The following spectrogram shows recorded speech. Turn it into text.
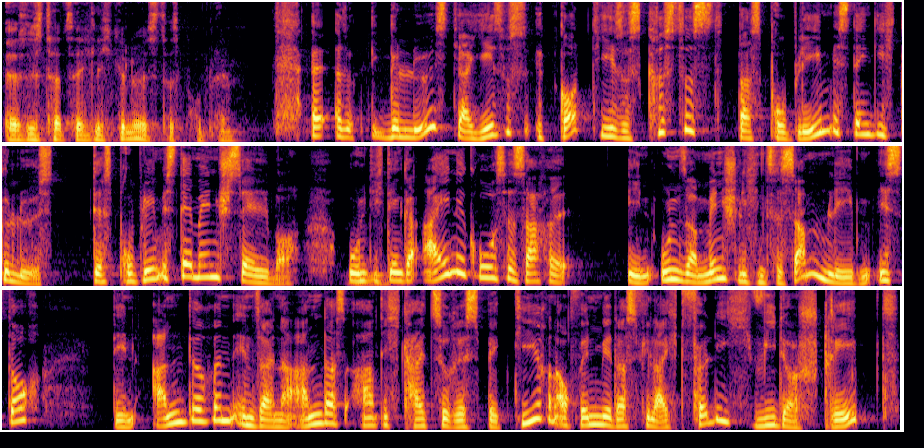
es ist tatsächlich gelöst, das Problem? Äh, also gelöst, ja, Jesus, Gott, Jesus Christus, das Problem ist, denke ich, gelöst. Das Problem ist der Mensch selber. Und ich denke, eine große Sache in unserem menschlichen Zusammenleben ist doch, den anderen in seiner Andersartigkeit zu respektieren, auch wenn mir das vielleicht völlig widerstrebt.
